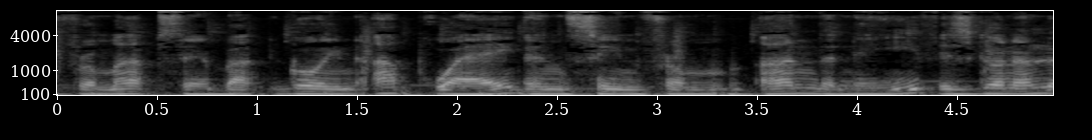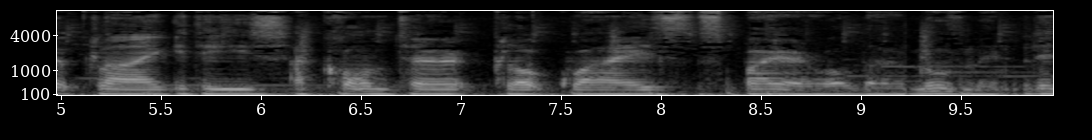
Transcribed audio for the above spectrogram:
from upstairs but going up way and seen from underneath is gonna look like it is a counter-clockwise spiral movement. The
